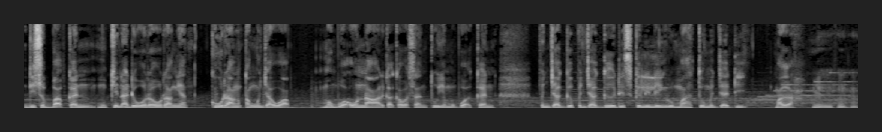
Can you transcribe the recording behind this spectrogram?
disebabkan mungkin ada orang-orang yang kurang tanggungjawab membuat onar dekat kawasan tu yang membuatkan penjaga-penjaga di sekeliling rumah tu menjadi marah. Hmm.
